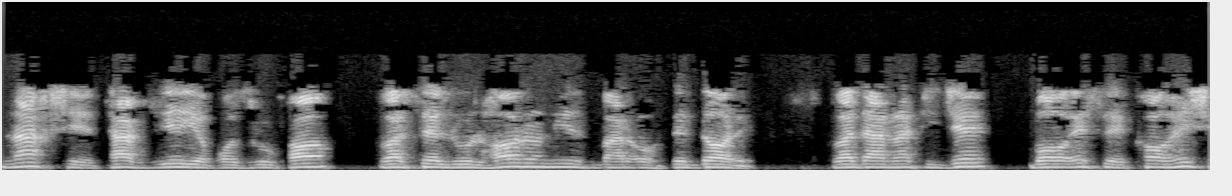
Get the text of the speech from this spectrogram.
نقش تغذیه غضروف ها و سلول ها رو نیز بر عهده داره و در نتیجه باعث کاهش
